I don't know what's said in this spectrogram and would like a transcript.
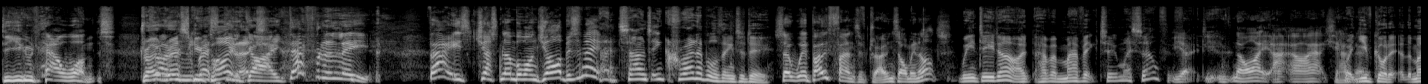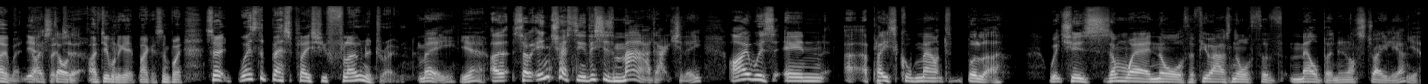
do you now want? Drone, rescue, pilot? guy. Definitely. That is just number one job, isn't it? That sounds incredible thing to do. So we're both fans of drones, are we not? We indeed are. I have a Mavic 2 myself. Yeah. Fact, yeah. No, I, I, I actually have. Well, it. you've got it at the moment. Yeah, I stole but, it. Uh, I do want to get it back at some point. So, where's the best place you've flown a drone? Me? Yeah. Uh, so interesting. This is mad. Actually, I was in a place called Mount Buller, which is somewhere north, a few hours north of Melbourne in Australia. Yeah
